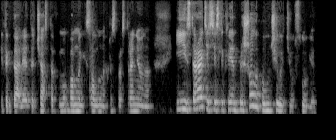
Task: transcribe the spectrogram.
и так далее. Это часто во многих салонах распространено. И старайтесь, если клиент пришел и получил эти услуги,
